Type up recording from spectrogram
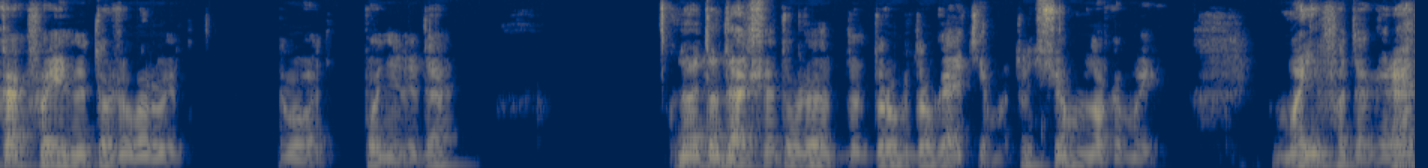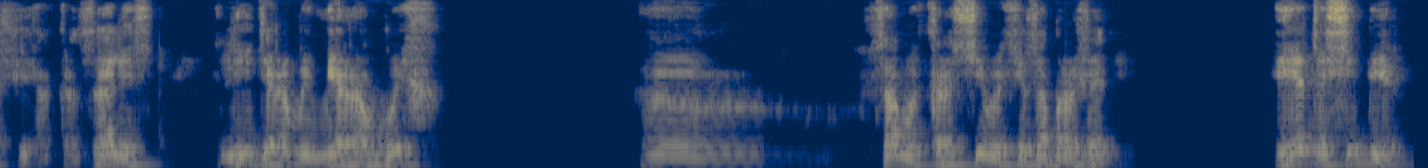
Как фаины тоже воруют. Вот, поняли, да? Но это дальше, это уже друг, другая тема. Тут еще много моих. Мои фотографии оказались лидерами мировых э, самых красивых изображений. И это Сибирь,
